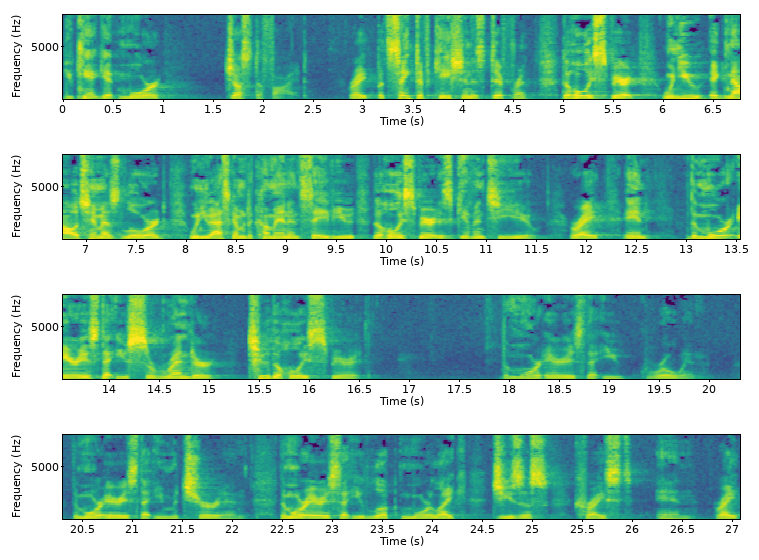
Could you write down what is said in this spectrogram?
You can't get more justified, right? But sanctification is different. The Holy Spirit, when you acknowledge Him as Lord, when you ask Him to come in and save you, the Holy Spirit is given to you, right? And the more areas that you surrender to the Holy Spirit, the more areas that you grow in the more areas that you mature in, the more areas that you look more like Jesus Christ in, right?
